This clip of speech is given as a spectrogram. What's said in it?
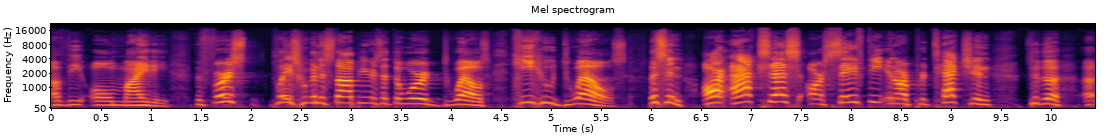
of the Almighty. The first place we're going to stop here is at the word dwells. He who dwells. Listen, our access, our safety, and our protection to the uh,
